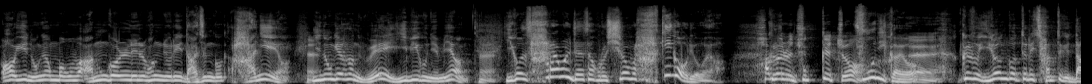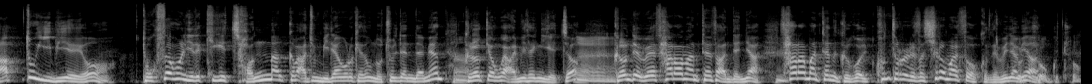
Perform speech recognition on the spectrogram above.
아, 이 농약 먹으면 암 걸릴 확률이 낮은 거 아니에요. 네. 이 농약은 왜 이비군이면 네. 이건 사람을 대상으로 실험을 하기가 어려워요. 하면은 죽겠죠. 죽으니까요. 네. 그래서 이런 것들이 잔뜩 납도 이비예요. 독성을 일으키기 전만큼 아주 미량으로 계속 노출된다면 어. 그럴 경우에 암이 생기겠죠. 네. 그런데 왜 사람한테서 안 됐냐? 음. 사람한테는 그걸 컨트롤해서 실험할 수 없거든요. 왜냐하면 그렇죠, 그렇죠.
